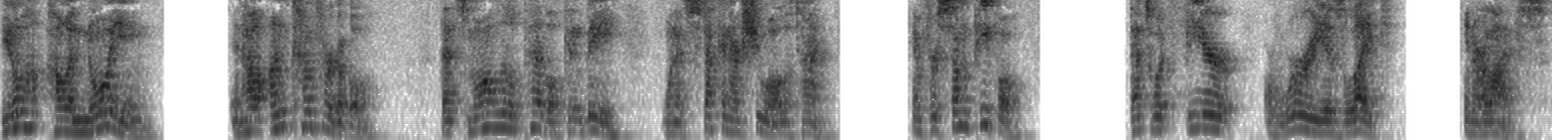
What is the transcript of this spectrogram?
you know how, how annoying and how uncomfortable that small little pebble can be when it's stuck in our shoe all the time. And for some people, that's what fear or worry is like in our lives.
